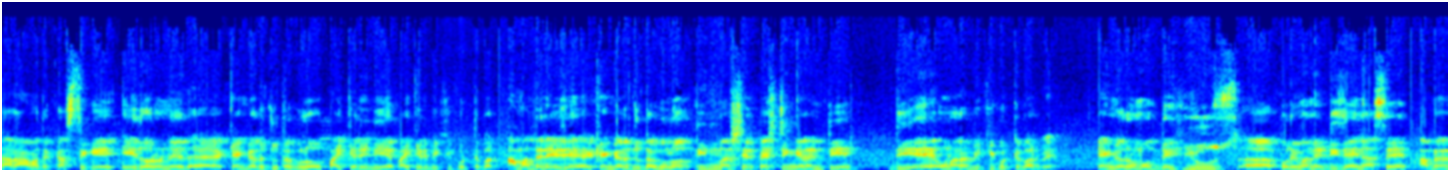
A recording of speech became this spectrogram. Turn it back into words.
তারা আমাদের কাছ থেকে এই ধরনের ক্যাঙ্গারু জুতাগুলো পাইকারি নিয়ে পাইকারি বিক্রি করতে পারে আমাদের এই যে ক্যাঙ্গারু জুতাগুলো তিন মাসের পেস্টিং গ্যারান্টি দিয়ে ওনারা বিক্রি করতে পারবে। ক্যাঙ্গারুর মধ্যে হিউজ পরিমাণে ডিজাইন আছে। আপনারা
